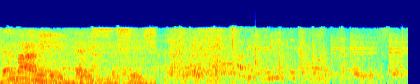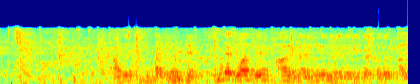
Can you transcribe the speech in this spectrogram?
센 바람이 MC 아주 진짜 진짜 좋았어요. 아 형님 노래 들으니까 저도 바로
